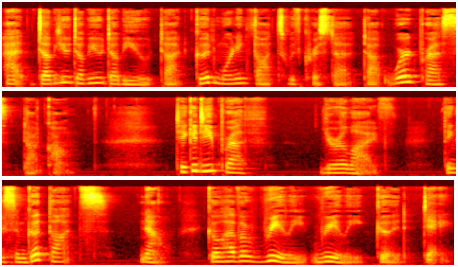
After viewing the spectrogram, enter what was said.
at www.goodmorningthoughtswithkrista.wordpress.com. Take a deep breath. You're alive. Think some good thoughts. Now, Go have a really, really good day.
